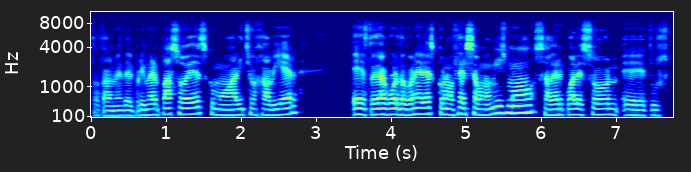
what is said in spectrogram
Totalmente, el primer paso es, como ha dicho Javier, estoy de acuerdo con él, es conocerse a uno mismo, saber cuáles son eh, tus,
